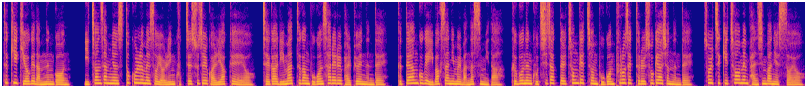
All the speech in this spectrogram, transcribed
특히 기억에 남는 건 2003년 스톡홀름에서 열린 국제수질관리학회예요. 제가 리마트강 복원 사례를 발표했는데 그때 한국의 이 박사님을 만났습니다. 그분은 곧 시작될 청계천 복원 프로젝트를 소개하셨는데 솔직히 처음엔 반신반의했어요.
